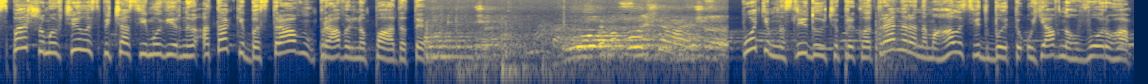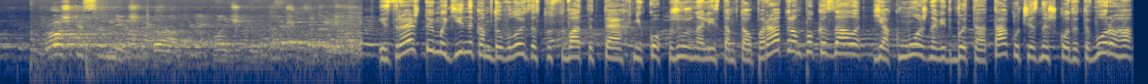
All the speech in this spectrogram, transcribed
Спершу ми вчились під час ймовірної атаки без травм правильно падати. Потім, наслідуючи приклад тренера, намагались відбити уявного ворога. Трошки сильніше, да. І зрештою медійникам довелось застосувати техніку. Журналістам та операторам показали, як можна відбити атаку чи знешкодити ворога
